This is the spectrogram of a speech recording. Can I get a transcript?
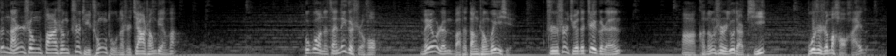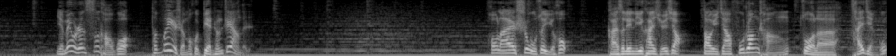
跟男生发生肢体冲突那是家常便饭。不过呢，在那个时候，没有人把他当成威胁，只是觉得这个人，啊，可能是有点皮，不是什么好孩子，也没有人思考过他为什么会变成这样的人。后来十五岁以后，凯瑟琳离开学校，到一家服装厂做了裁剪工。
